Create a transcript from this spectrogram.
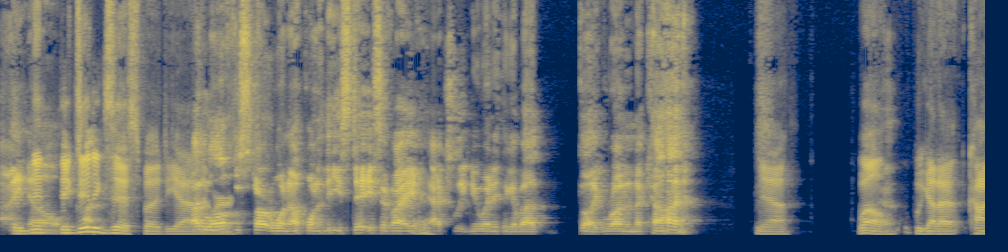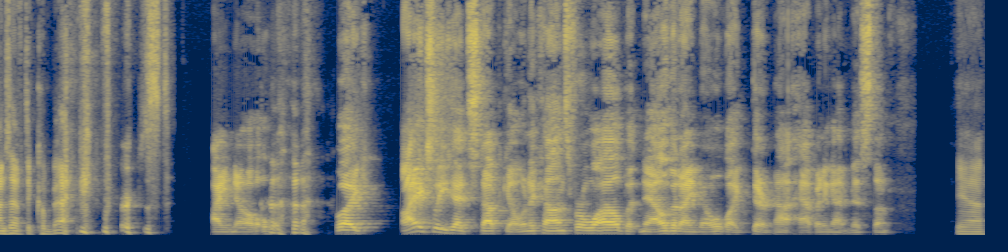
I They know did, they did I- exist, but yeah, I'd love to start one up one of these days if I actually knew anything about like running a con. Yeah. Well, Yeah. we got to cons have to come back first. I know. like I actually had stopped going to cons for a while, but now that I know like they're not happening, I miss them. yeah.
